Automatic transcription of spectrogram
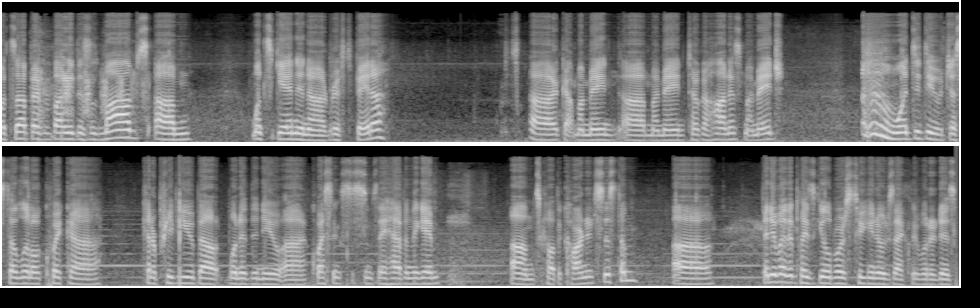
What's up, everybody? This is Mobs. Um, once again in uh, Rift Beta. Uh, got my main, uh, my main Tokuhannes, my mage. Wanted to do just a little quick uh, kind of preview about one of the new uh, questing systems they have in the game. Um, it's called the Carnage system. Uh, if anybody that plays Guild Wars 2, you know exactly what it is.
